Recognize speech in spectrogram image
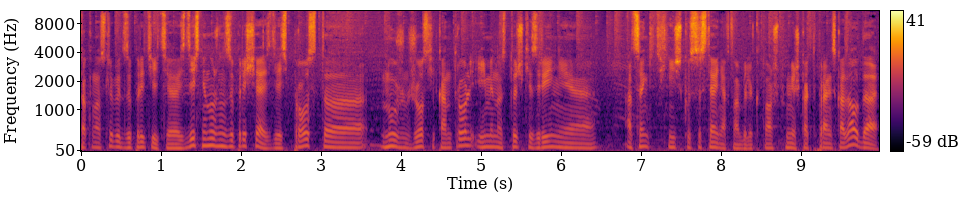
как у нас любят запретить. Э, здесь не нужно запрещать, здесь просто нужен жесткий контроль именно с точки зрения оценки технического состояния автомобиля. Потому что, Миш, как ты правильно сказал, да,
